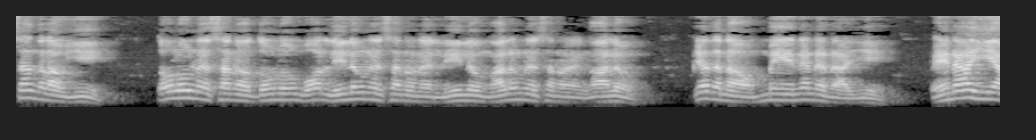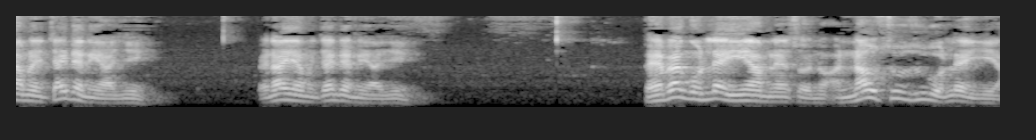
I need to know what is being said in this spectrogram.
ဆန်းတလောက်ရေး3လုံးနဲ့ဆန်းတော့3လုံးပေါ့4လုံးနဲ့ဆန်းတော့လည်း4လုံး5လုံးနဲ့ဆန်းတော့လည်း5လုံးပြဿနာကိုမှင်နဲ့နဲ့တာရေးဘယ်နာရေးရမလဲကြိုက်တဲ့နေရာရေးဘယ်နာရေးရမလဲကြိုက်တဲ့နေရာရေး ဘယ်ဘက်ကိုလှည့်ရေးရမလဲဆိုရင်တော့အနောက်စုစုကိုလှည့်ရေးရ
